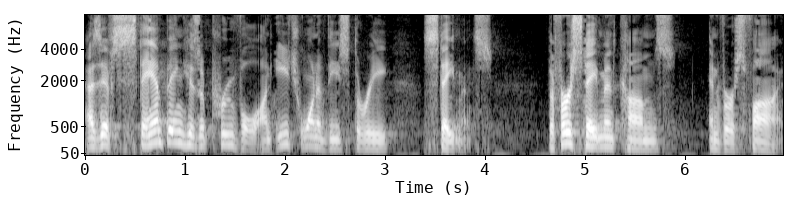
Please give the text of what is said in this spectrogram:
as if stamping his approval on each one of these three statements. The first statement comes in verse 5.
